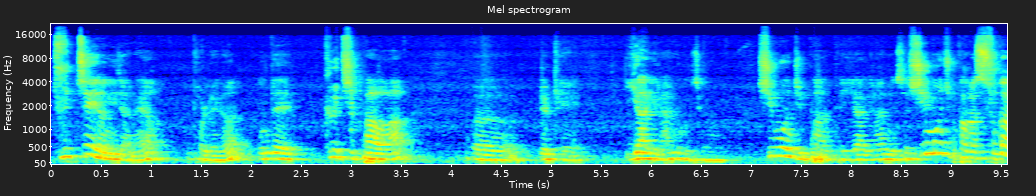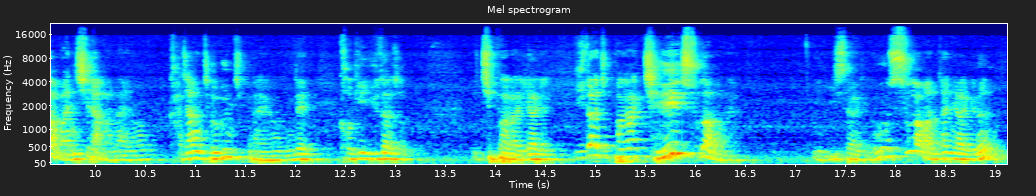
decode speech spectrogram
둘째 형이잖아요. 본래는. 근데 그 지파와 어, 이렇게 이야기를 하는 거죠. 시몬 지파한테 이야기를 하면서 시몬 지파가 수가 많지 않아요. 가장 적은 지파예요. 근데 거기 유다 지- 지파가 이야기 유다 지파가 제일 수가 많아요. 이 이스라엘 수가 많다는 이야기는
